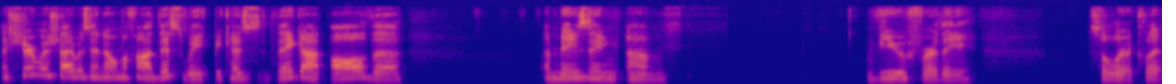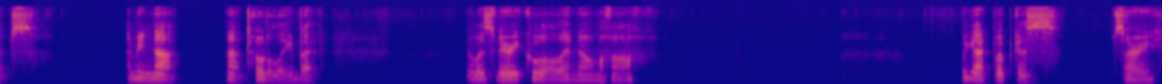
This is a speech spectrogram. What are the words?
I sure wish I was in Omaha this week because they got all the amazing um, view for the solar eclipse. I mean, not not totally, but it was very cool in Omaha. We got bupkas. Sorry,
